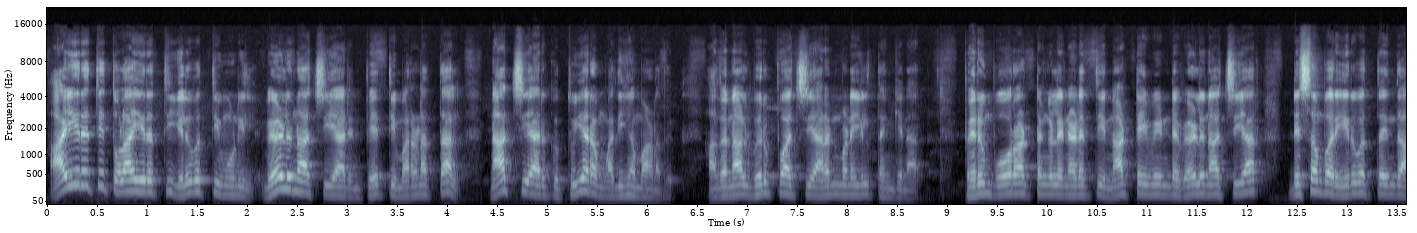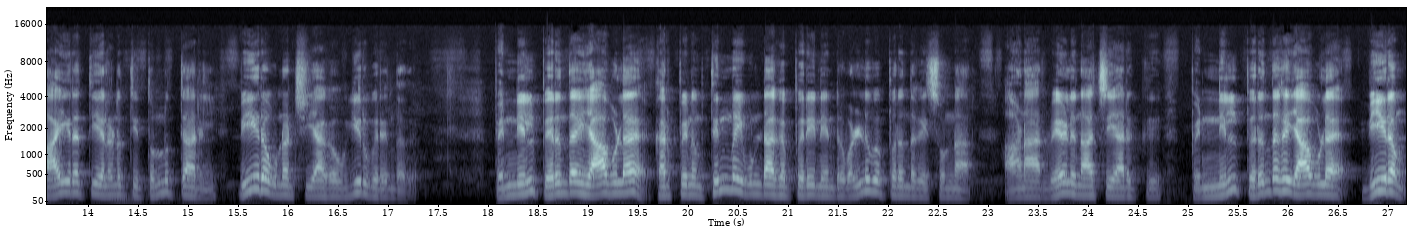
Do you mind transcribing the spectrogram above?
ஆயிரத்தி தொள்ளாயிரத்தி எழுவத்தி மூணில் வேலுநாச்சியாரின் பேத்தி மரணத்தால் நாச்சியாருக்கு துயரம் அதிகமானது. அதனால் வெறுப்பாச்சி அரண்மனையில் தங்கினார். பெரும் போராட்டங்களை நடத்தி நாட்டை மீண்ட வேலு நாச்சியார் டிசம்பர் இருபத்தைந்து ஆயிரத்தி எழுநூற்றி தொண்ணூத்தாறில் வீர உணர்ச்சியாக உயிர் விரிந்தது பெண்ணில் பெருந்தகை யாவுல கற்பினும் திண்மை உண்டாக பெறின் என்று வள்ளுவ பெருந்தகை சொன்னார். ஆனால் வேலு நாச்சியாருக்கு பெண்ணில் பெருந்தகை யாவுல வீரம்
